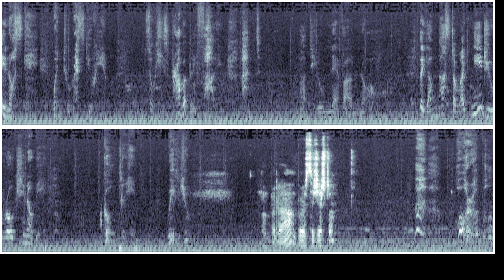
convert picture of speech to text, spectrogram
Inosuke, went to rescue him. So he's probably fine, but but you never know. The young master might need you, Rogue Shinobi. Go to him, will you? Dobra, powiesz coś jeszcze? Horrible,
